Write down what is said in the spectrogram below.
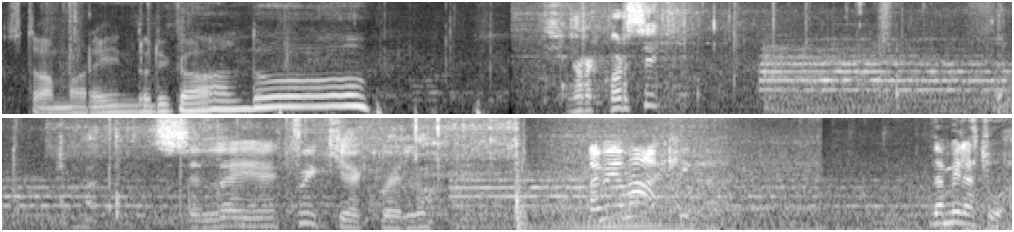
Sto morendo di caldo. Signora Corsi? se lei è qui, chi è quello? La mia macchina! Dammi la tua.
